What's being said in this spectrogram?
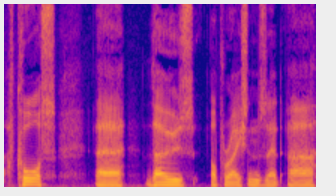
Of course, uh, those operations that are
